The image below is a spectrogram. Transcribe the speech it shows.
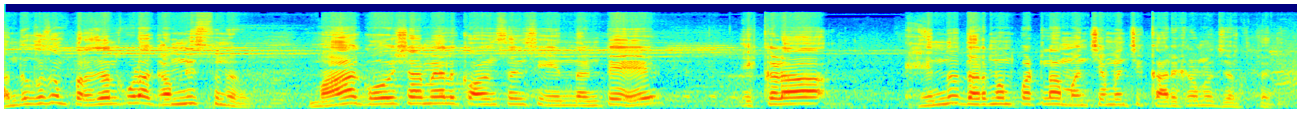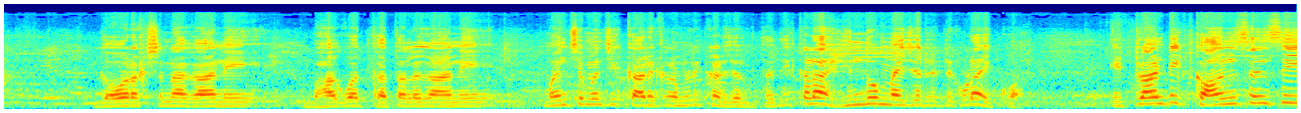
అందుకోసం ప్రజలు కూడా గమనిస్తున్నారు. మా గోషామేల్ కాన్సెన్స్ ఏంటంటే ఇక్కడ హిందూ ధర్మం పట్ల మంచి మంచి కార్యక్రమాలు జరుగుతుంది గౌరక్షణ కానీ భాగవత్ కథలు కానీ మంచి మంచి కార్యక్రమాలు ఇక్కడ జరుగుతుంది ఇక్కడ హిందూ మెజారిటీ కూడా ఎక్కువ. ఇట్లాంటి కాన్సెన్సీ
